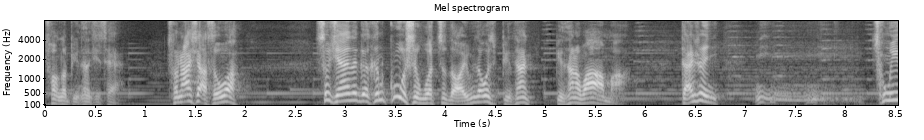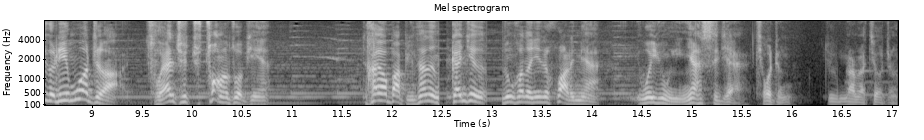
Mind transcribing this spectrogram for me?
创作冰团题材，从哪下手啊？首先那个可能故事我知道，因为我是冰团冰团的娃娃嘛。但是你你你从一个临摹者突然去去创作作品，还要把冰团的感情融合到你的画里面，我用一年时间调整，就慢慢调整。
